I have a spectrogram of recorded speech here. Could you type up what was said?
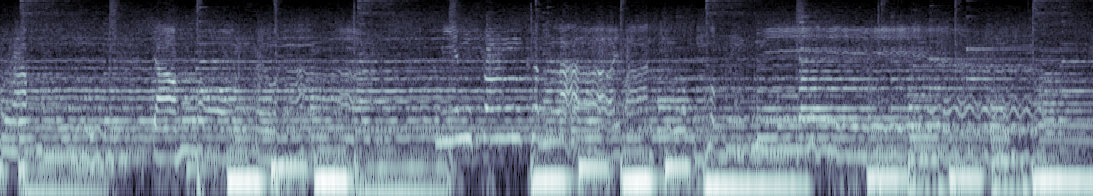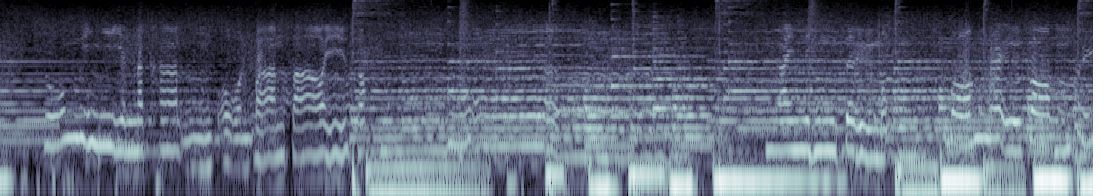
ស្លាប់ចោល នបានតើយសុខថ្ងៃនេះទៅមុខបងនៅកំពី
